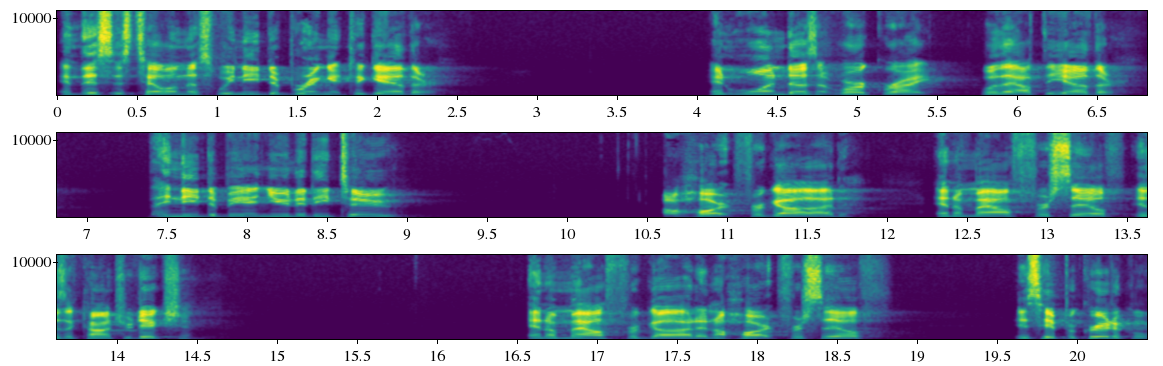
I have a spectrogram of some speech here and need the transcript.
And this is telling us we need to bring it together. And one doesn't work right without the other, they need to be in unity too. A heart for God and a mouth for self is a contradiction. And a mouth for God and a heart for self is hypocritical.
